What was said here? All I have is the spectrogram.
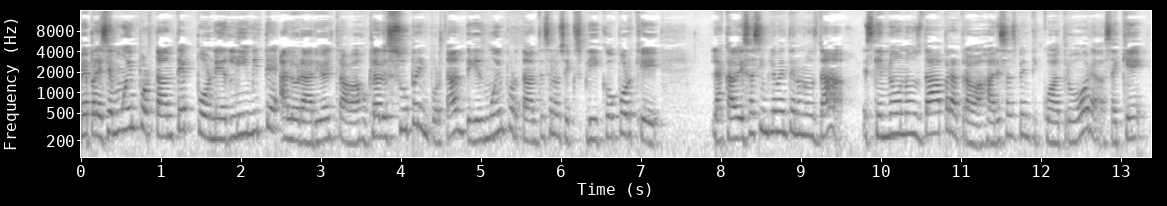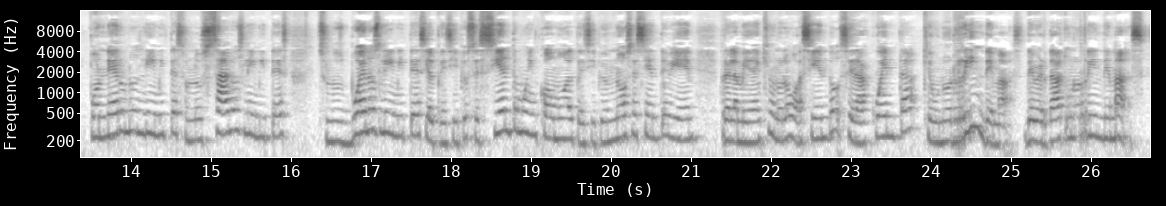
Me parece muy importante poner límite al horario del trabajo. Claro, es súper importante y es muy importante, se los explico, porque la cabeza simplemente no nos da. Es que no nos da para trabajar esas 24 horas. Hay que poner unos límites, son unos sanos límites, son unos buenos límites y al principio se siente muy incómodo, al principio no se siente bien, pero en la medida en que uno lo va haciendo se da cuenta que uno rinde más, de verdad uno rinde más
